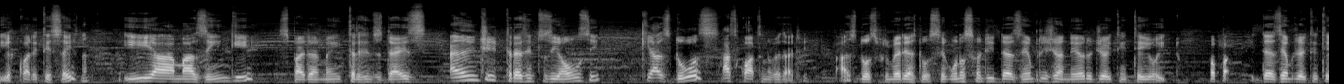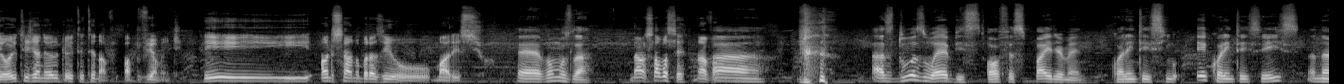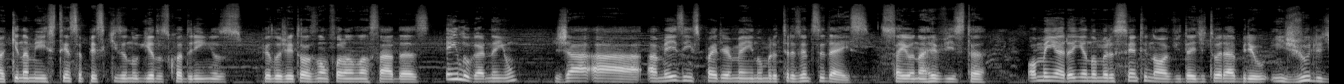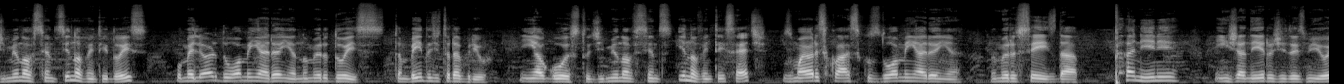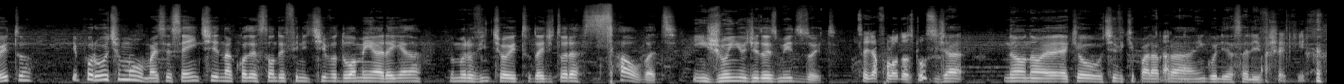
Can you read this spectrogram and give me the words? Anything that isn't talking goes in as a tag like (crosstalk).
e 46, né? E a Mazing Spider-Man 310 and 311, que as duas, as quatro na verdade, as duas primeiras e as duas segundas são de dezembro e janeiro de 88. Opa, dezembro de 88 e janeiro de 89, obviamente. E onde saiu no Brasil, Maurício? É, vamos lá. Não, só você, não é vamos. (laughs) As duas webs of Spider-Man 45 e 46, na- aqui na minha extensa pesquisa no Guia dos Quadrinhos, pelo jeito elas não foram lançadas em lugar nenhum. Já a Amazing Spider-Man número 310 saiu na revista Homem-Aranha número 109 da editora Abril em julho de 1992. O melhor do Homem-Aranha número 2, também da editora Abril, em agosto de 1997. Os maiores clássicos do Homem-Aranha número 6 da Panini em janeiro de 2008. E por último, mais recente, na coleção definitiva do Homem-Aranha número 28 da editora Salvat, em junho de 2018. Você já falou das duas? Já. Não, não, é é que eu tive que parar Ah, pra tá. engolir a saliva. Achei que. (laughs)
